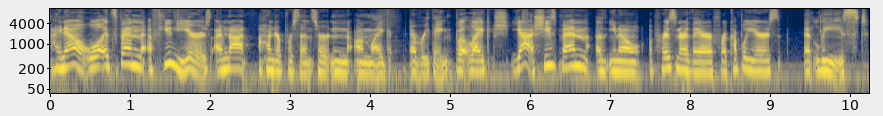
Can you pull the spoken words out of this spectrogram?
I know. Well, it's been a few years. I'm not 100% certain on like everything, but like sh- yeah, she's been a, you know, a prisoner there for a couple years at least.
